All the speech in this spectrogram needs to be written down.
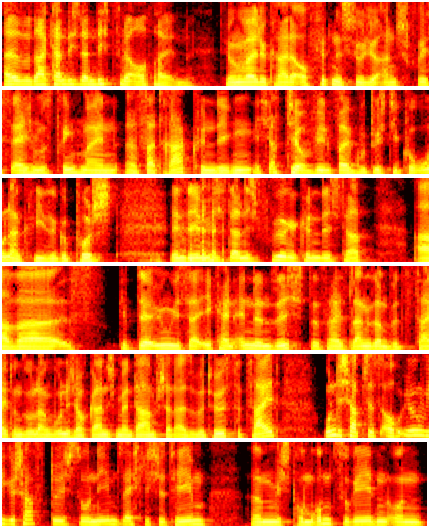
Also da kann dich dann nichts mehr aufhalten. Junge, weil du gerade auch Fitnessstudio ansprichst, ey, ich muss dringend meinen äh, Vertrag kündigen. Ich hab dir auf jeden Fall gut durch die Corona-Krise gepusht, indem ich da nicht früher gekündigt habe. Aber es gibt ja irgendwie ist ja eh kein Ende in sich. Das heißt, langsam wird's Zeit und so lange wohne ich auch gar nicht mehr in Darmstadt. Also wird höchste Zeit. Und ich habe es jetzt auch irgendwie geschafft, durch so nebensächliche Themen mich drum rumzureden und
